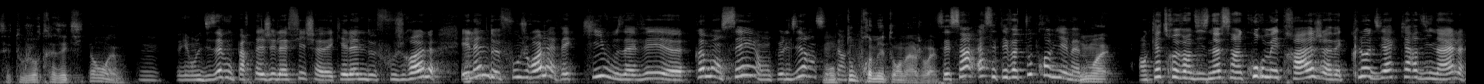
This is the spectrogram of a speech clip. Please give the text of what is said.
C'est toujours très excitant. ouais. Mm. Et on le disait, vous partagez l'affiche avec Hélène de Fougerolles. Hélène de Fougerolles, avec qui vous avez euh, commencé, on peut le dire. hein, Mon un- tout premier tournage, ouais. C'est ça? Ah, c'était votre tout premier même? Ouais. En 99, c'est un court métrage avec Claudia Cardinal,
